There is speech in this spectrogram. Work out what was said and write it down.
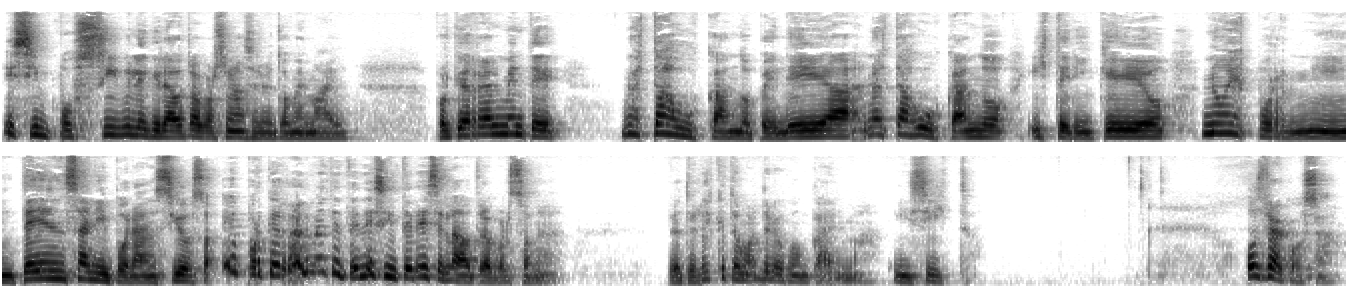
es imposible que la otra persona se lo tome mal. Porque realmente no estás buscando pelea, no estás buscando histeriqueo, no es por ni intensa ni por ansiosa, es porque realmente tenés interés en la otra persona. Pero tenés que tomártelo con calma, insisto. Otra cosa,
